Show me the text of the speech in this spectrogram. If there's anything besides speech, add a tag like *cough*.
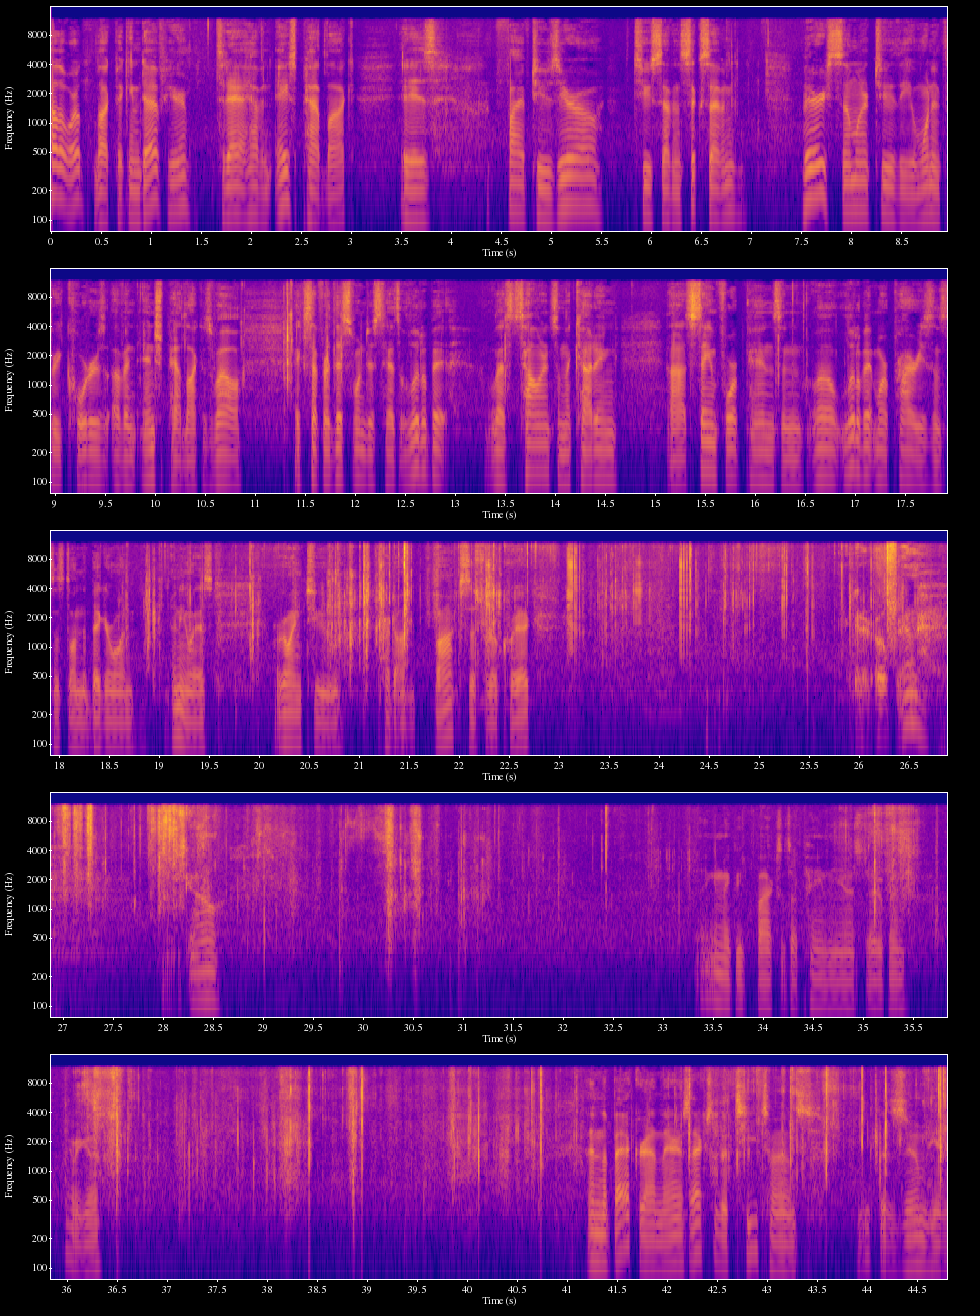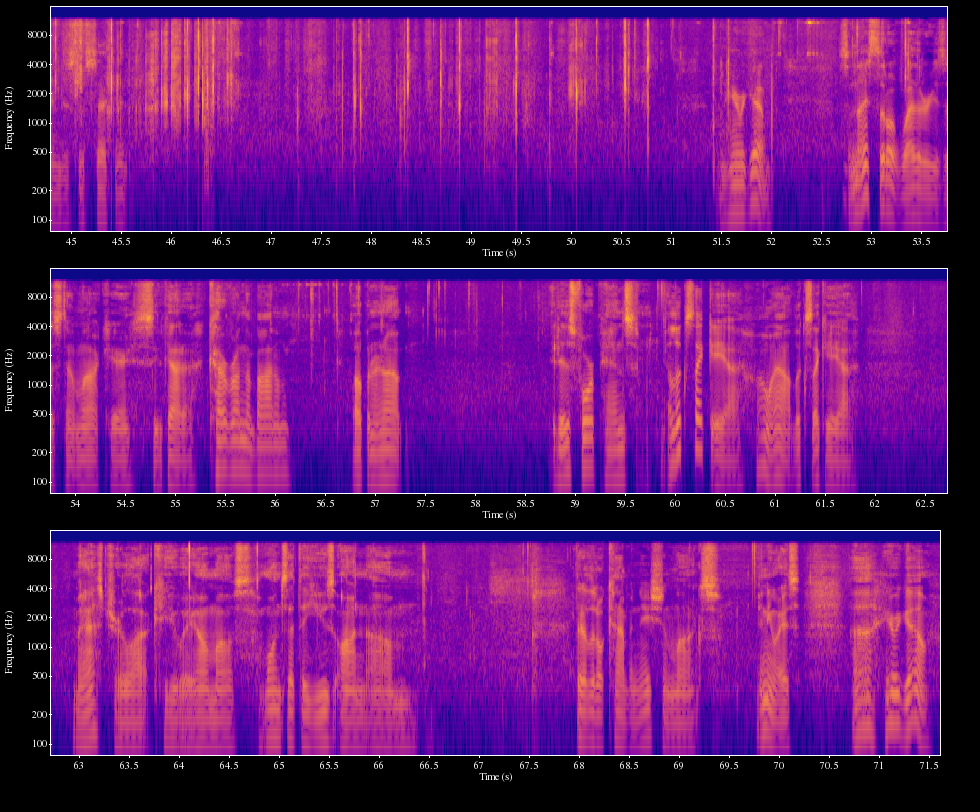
Hello world, Lockpicking Dev here. Today I have an Ace padlock. It is 520-2767. Very similar to the 1 and 3 quarters of an inch padlock as well, except for this one just has a little bit less tolerance on the cutting. Uh, same four pins and a little bit more pry resistance on the bigger one. Anyways, we're going to try to unbox this real quick. Get it open. There we go. I can make these boxes a pain in the ass to open. There we go. And the background there is actually the Tetons. I'm going to zoom here in just a second. And here we go. It's a nice little weather resistant lock here. So you've got a cover on the bottom. Open it up. It is four pins. It looks like a, uh, oh wow, it looks like a uh, master lock keyway almost. Ones that they use on um, their little combination locks. Anyways uh, here we go.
